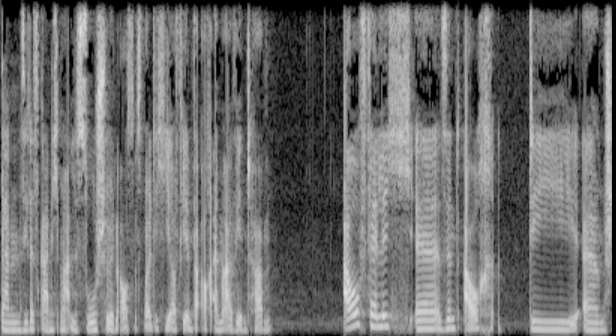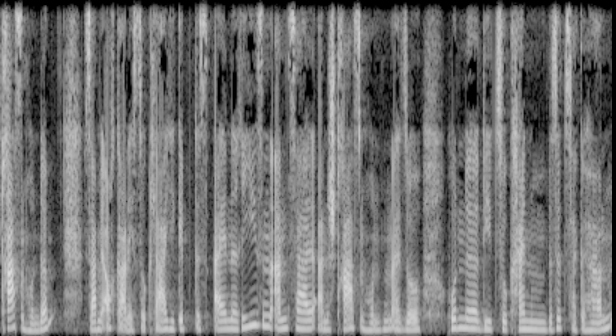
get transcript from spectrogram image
Dann sieht das gar nicht mal alles so schön aus. Das wollte ich hier auf jeden Fall auch einmal erwähnt haben. Auffällig äh, sind auch die ähm, Straßenhunde. Das war mir auch gar nicht so klar. Hier gibt es eine riesen Anzahl an Straßenhunden, also Hunde, die zu keinem Besitzer gehören.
